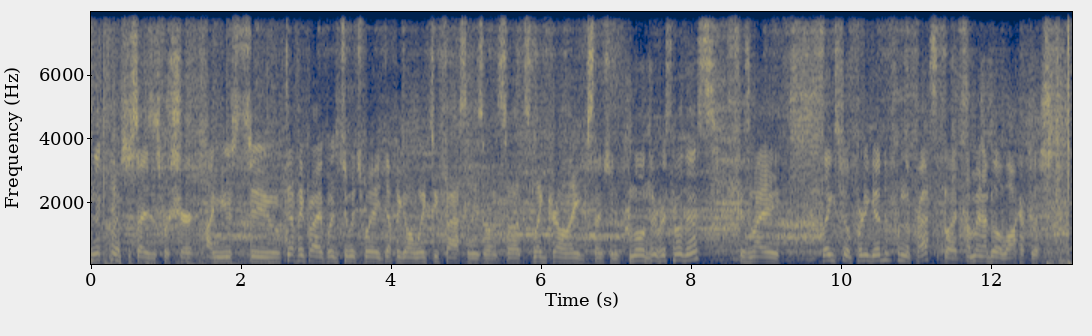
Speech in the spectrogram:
Two exercises for sure. I'm used to definitely probably putting too much weight, definitely going way too fast on these ones. So it's leg curl and leg extension. I'm a little nervous about this because my legs feel pretty good from the press, but I might not be able to walk after this.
